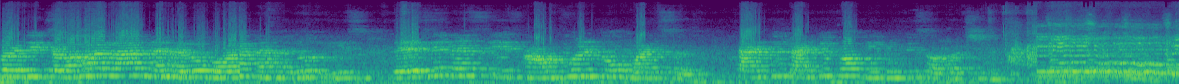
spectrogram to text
Jawaharlal Nehru was Nehru is laziness is harmful to oneself. Thank you, thank you for giving this opportunity. Thank you.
